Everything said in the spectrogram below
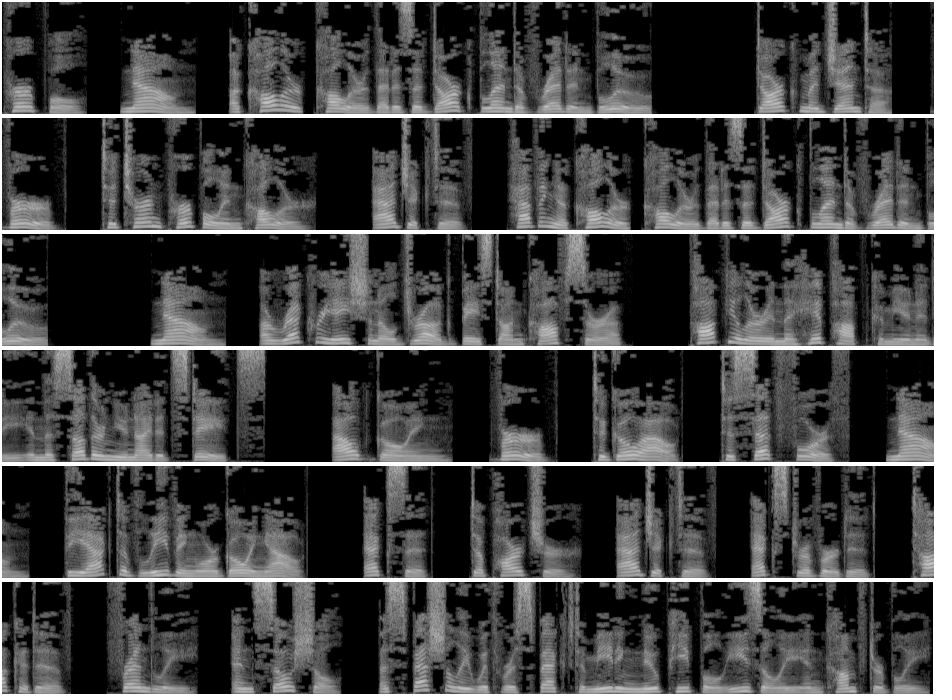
Purple. Noun. A color, color that is a dark blend of red and blue. Dark magenta. Verb. To turn purple in color. Adjective. Having a color, color that is a dark blend of red and blue. Noun. A recreational drug based on cough syrup. Popular in the hip hop community in the southern United States. Outgoing. Verb. To go out. To set forth. Noun. The act of leaving or going out. Exit. Departure. Adjective. Extroverted. Talkative. Friendly. And social. Especially with respect to meeting new people easily and comfortably.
